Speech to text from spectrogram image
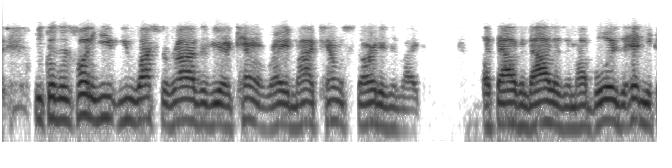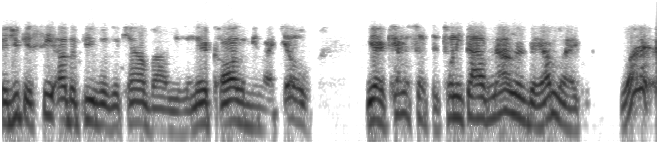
because it's funny. You you watch the rise of your account, right? My account started at like a thousand dollars, and my boys are hitting me because you can see other people's account values, and they're calling me like, "Yo, your account's up to twenty thousand dollars there." I'm like, "What?"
